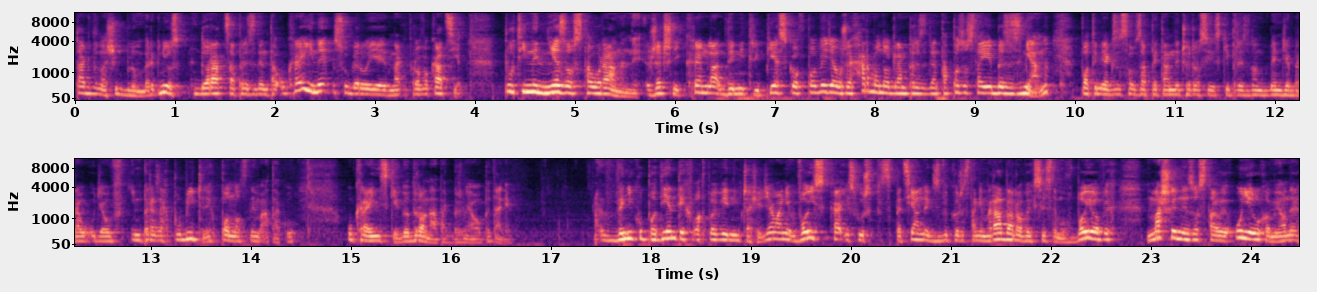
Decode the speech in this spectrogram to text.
Tak donosi Bloomberg News. Doradca prezydenta Ukrainy sugeruje jednak prowokację. Putin nie został ranny. Rzecznik Kremla Dmitrij Pieskow powiedział, że harmonogram prezydenta pozostaje bez zmian, po tym jak został zapytany, czy rosyjski prezydent będzie brał udział w imprezach publicznych po nocnym ataku ukraińskiego drona. Tak brzmiało pytanie. W wyniku podjętych w odpowiednim czasie działań wojska i służb specjalnych z wykorzystaniem radarowych systemów bojowych maszyny zostały unieruchomione.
